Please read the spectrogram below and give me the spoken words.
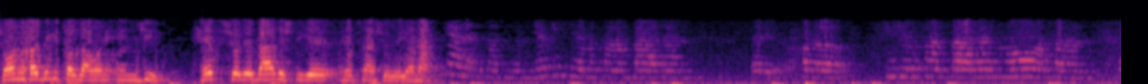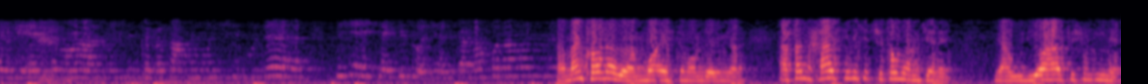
شما می‌خواید بگید تا زمان انجیل حفظ شده بعدش دیگه حفظ نشده یا نه؟ من کار ندارم ما احتمام داریم یا نه. اصلا حرف اینه که چطور ممکنه؟ یهودی ها حرفشون اینه.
